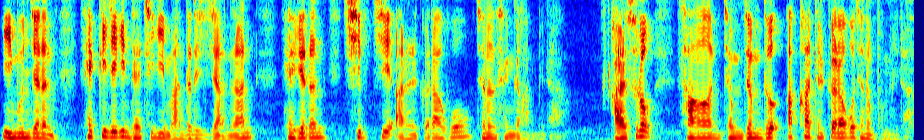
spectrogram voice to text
이 문제는 획기적인 대책이 만들어지지 않는 한 해결은 쉽지 않을 거라고 저는 생각합니다. 갈수록 상황은 점점 더 악화될 거라고 저는 봅니다.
